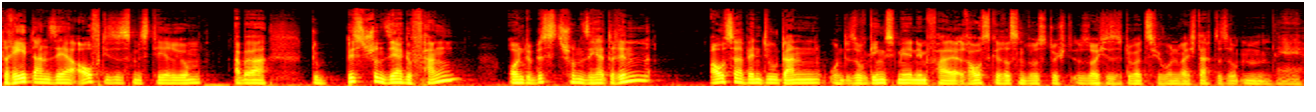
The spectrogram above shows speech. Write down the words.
dreht dann sehr auf, dieses Mysterium. Aber du bist schon sehr gefangen und du bist schon sehr drin, außer wenn du dann, und so ging es mir in dem Fall, rausgerissen wirst durch solche Situationen, weil ich dachte so, mh, hm, nee,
